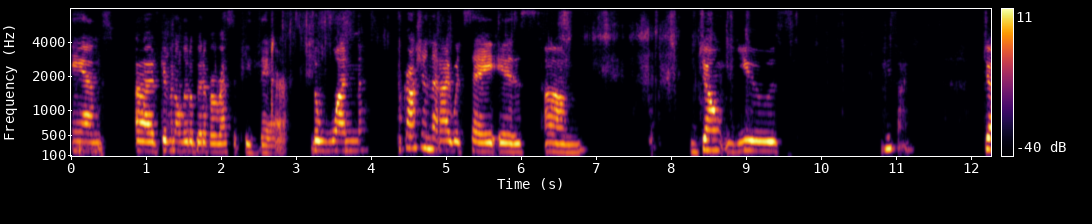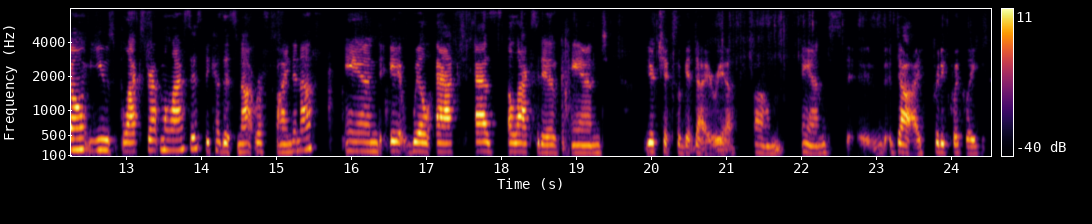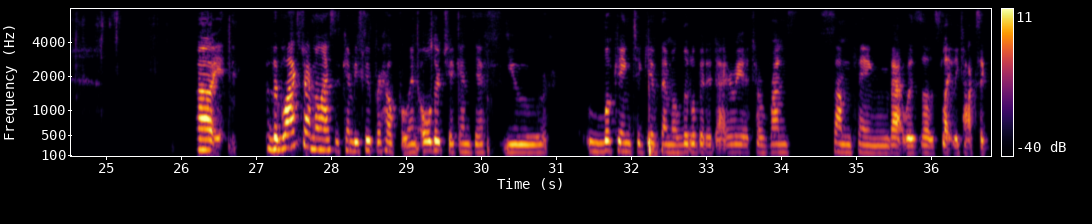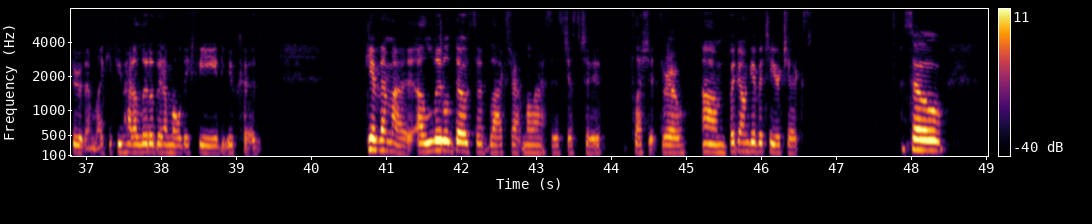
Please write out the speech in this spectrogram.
and I've given a little bit of a recipe there. The one precaution that I would say is um, don't use, he's fine. Don't use blackstrap molasses because it's not refined enough and it will act as a laxative and your chicks will get diarrhea um, and die pretty quickly. Uh, the blackstrap molasses can be super helpful in older chickens if you're looking to give them a little bit of diarrhea to run something that was uh, slightly toxic through them. Like if you had a little bit of moldy feed, you could give them a, a little dose of blackstrap molasses just to flush it through, um, but don't give it to your chicks. So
